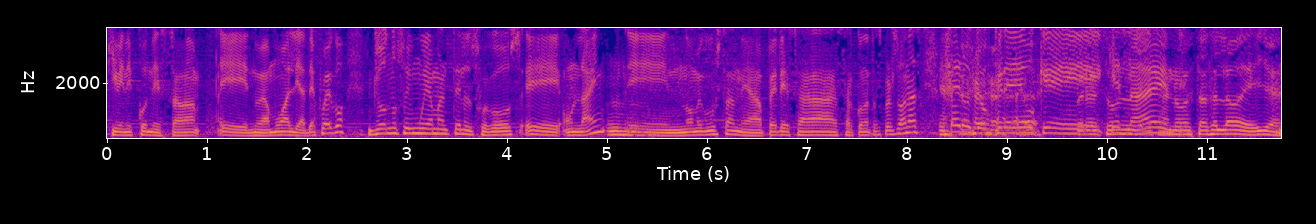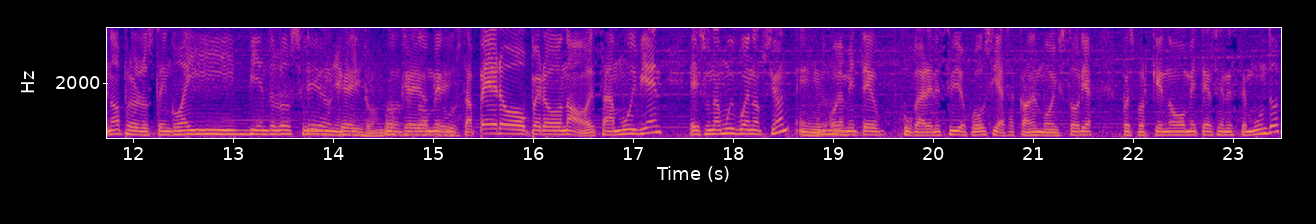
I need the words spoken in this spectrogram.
que viene con esta eh, nueva modalidad de juego. Yo no soy muy amante de los juegos eh, online, eh, no me gustan, me da pereza estar con otras personas, pero yo creo que... Pero es que online, interesante. no estás al lado de ella. No, pero los tengo ahí viéndolos Sí, en ok, un muñequito. Entonces ok, no me ok. gusta. Pero, pero no, está muy bien. Es una muy buena opción. Eh, Obviamente, jugar en este videojuego, si ha sacado el modo historia, pues ¿por qué no meterse en este mundo?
